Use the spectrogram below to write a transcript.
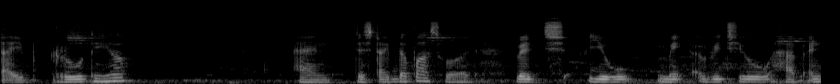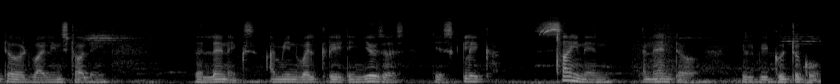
type root here and just type the password which you may which you have entered while installing the linux i mean while creating users. Just click sign in and enter. You'll be good to go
